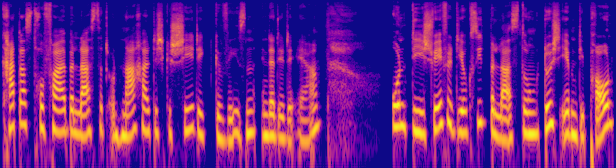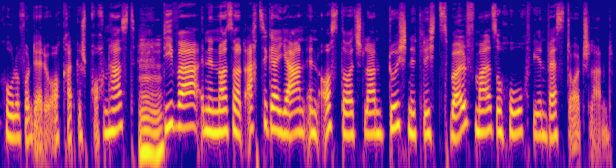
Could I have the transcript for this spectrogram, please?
katastrophal belastet und nachhaltig geschädigt gewesen in der DDR. Und die Schwefeldioxidbelastung durch eben die Braunkohle, von der du auch gerade gesprochen hast, mhm. die war in den 1980er Jahren in Ostdeutschland durchschnittlich zwölfmal so hoch wie in Westdeutschland.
